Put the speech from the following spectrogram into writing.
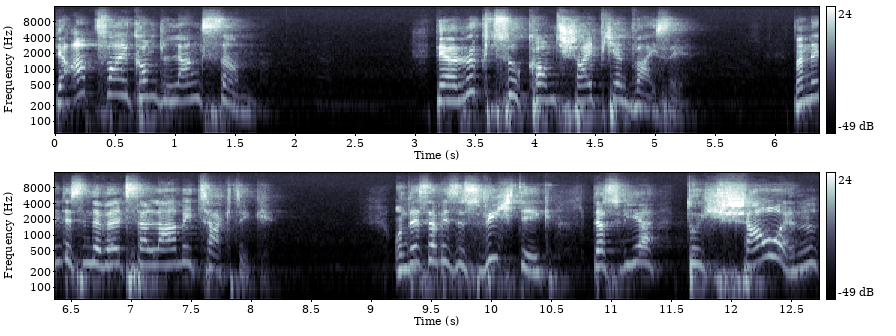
Der Abfall kommt langsam. Der Rückzug kommt scheibchenweise. Man nennt es in der Welt Salamitaktik. Und deshalb ist es wichtig, dass wir durchschauen,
